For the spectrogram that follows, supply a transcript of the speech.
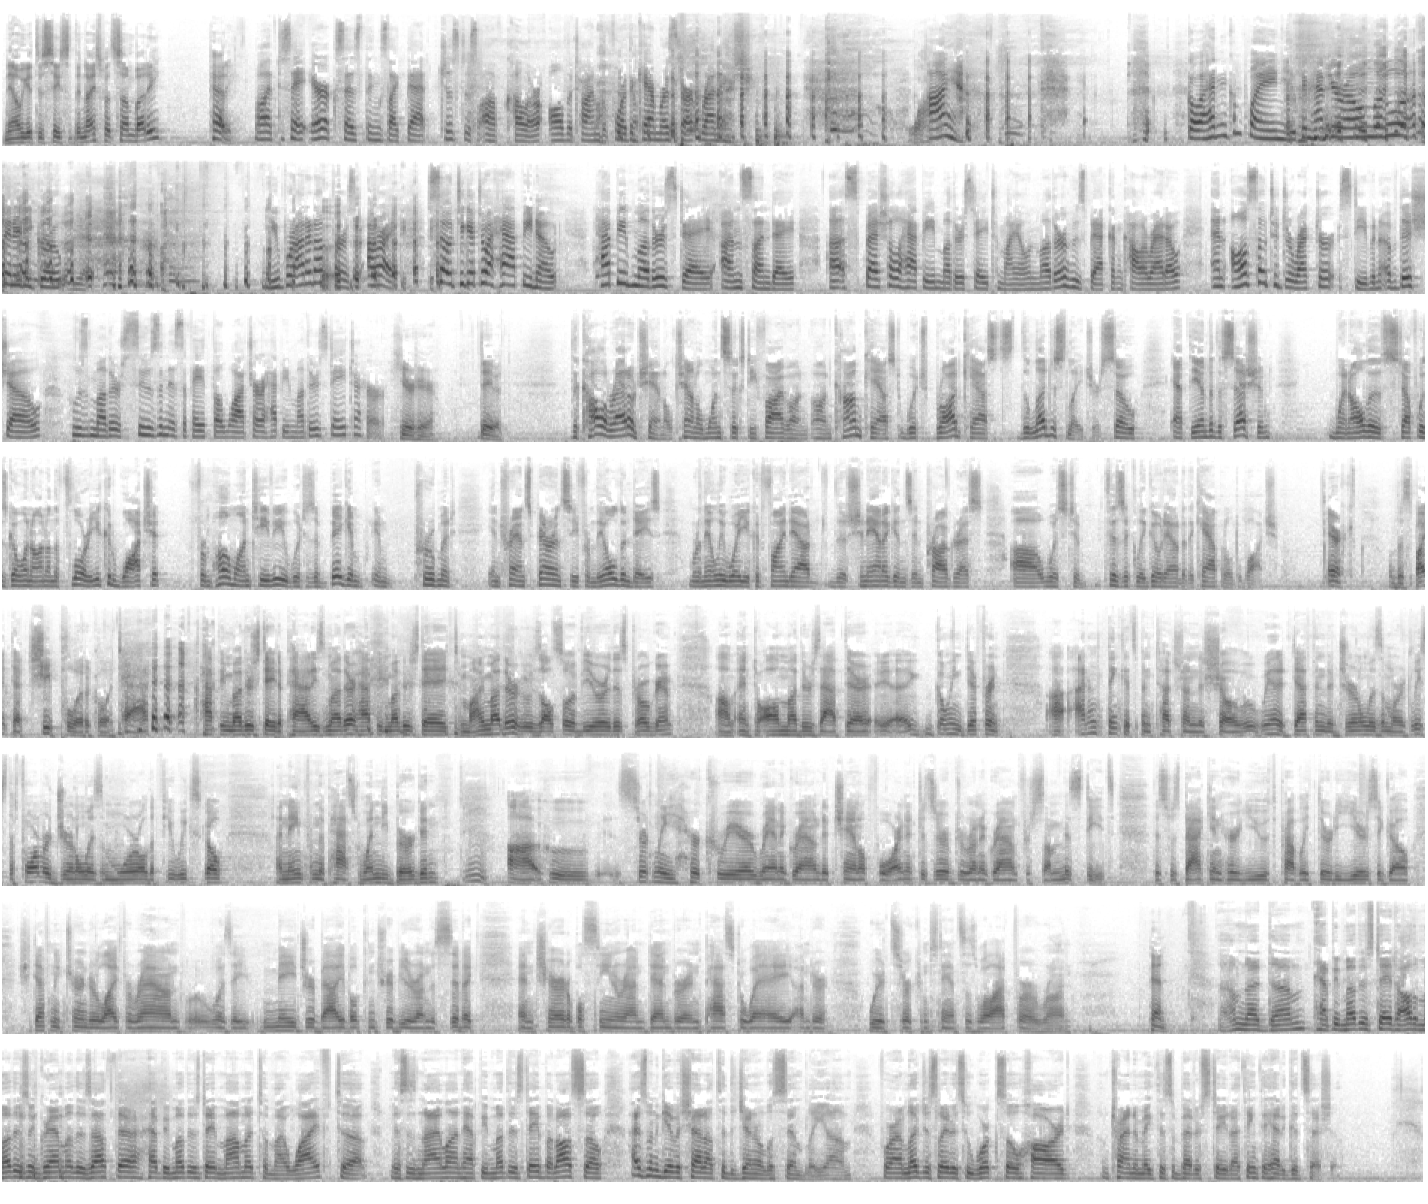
Now we get to say something nice about somebody. Patty. Well, I have to say, Eric says things like that just as off color all the time before the cameras start running. wow. I. Go ahead and complain. You can have your own little affinity group. You brought it up first. All right. So, to get to a happy note, Happy Mother's Day on Sunday. A special happy Mother's Day to my own mother, who's back in Colorado, and also to director Stephen of this show, whose mother, Susan, is a faithful watcher. Happy Mother's Day to her. Here, here. David. the Colorado channel, channel 165 on, on Comcast, which broadcasts the legislature. So at the end of the session, when all the stuff was going on on the floor, you could watch it from home on TV, which is a big Im- improvement in transparency from the olden days, when the only way you could find out the shenanigans in progress uh, was to physically go down to the Capitol to watch. Eric. Well, despite that cheap political attack, happy Mother's Day to Patty's mother. Happy Mother's Day to my mother, who is also a viewer of this program, um, and to all mothers out there. Uh, going different. Uh, I don't think it's been touched on this show. We had a death in the journalism, or at least the former journalism world, a few weeks ago a name from the past, Wendy Bergen, mm. uh, who certainly her career ran aground at Channel 4, and it deserved to run aground for some misdeeds. This was back in her youth, probably 30 years ago. She definitely turned her life around, was a major, valuable contributor on the civic and charitable scene around Denver, and passed away under weird circumstances while out for a run. Penn. I'm not dumb. Happy Mother's Day to all the mothers and grandmothers out there. Happy Mother's Day, Mama, to my wife, to Mrs. Nylon. Happy Mother's Day. But also, I just want to give a shout out to the General Assembly. Um, for our legislators who work so hard, I'm trying to make this a better state. I think they had a good session.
